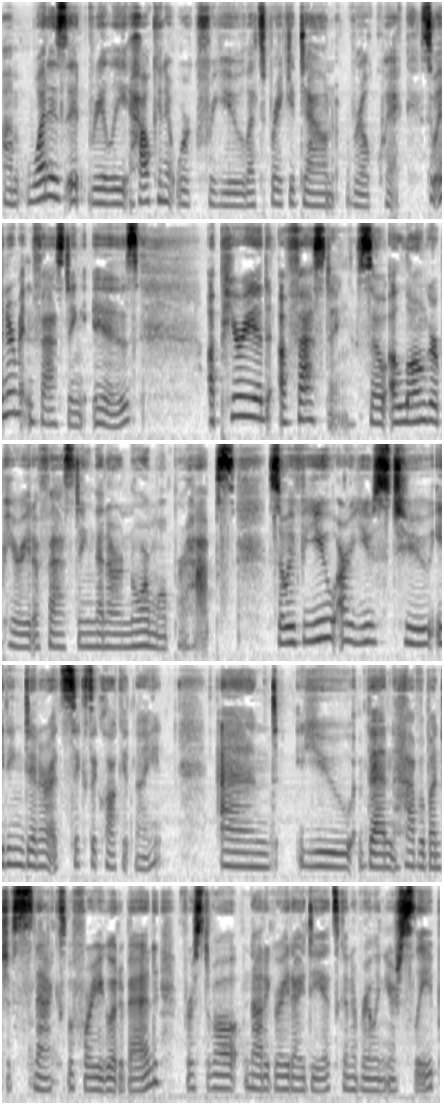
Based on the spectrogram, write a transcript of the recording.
Um, what is it really? How can it work for you? Let's break it down real quick. So, intermittent fasting is a period of fasting, so a longer period of fasting than our normal, perhaps. So if you are used to eating dinner at six o'clock at night and you then have a bunch of snacks before you go to bed, first of all, not a great idea. It's going to ruin your sleep.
